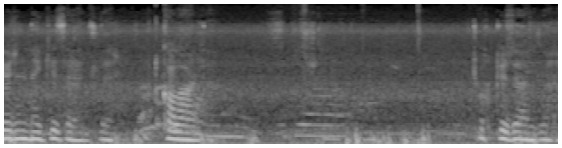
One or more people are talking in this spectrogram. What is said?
Görün nə gözəldirlər. Utkalardır. Çox gözəldirlər.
